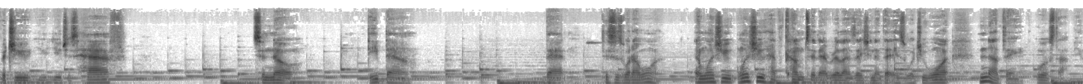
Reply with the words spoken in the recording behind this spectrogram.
But you, you, you just have to know deep down that this is what I want. And once you once you have come to that realization that that is what you want, nothing will stop you.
